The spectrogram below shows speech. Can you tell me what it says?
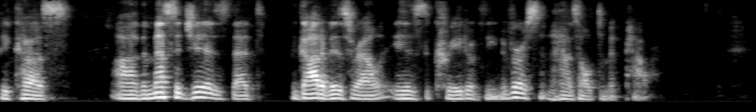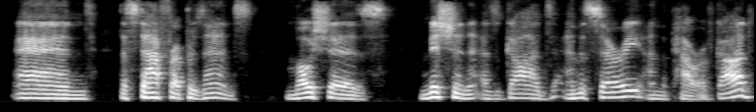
because uh, the message is that the God of Israel is the creator of the universe and has ultimate power. And the staff represents Moshe's mission as God's emissary and the power of God.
